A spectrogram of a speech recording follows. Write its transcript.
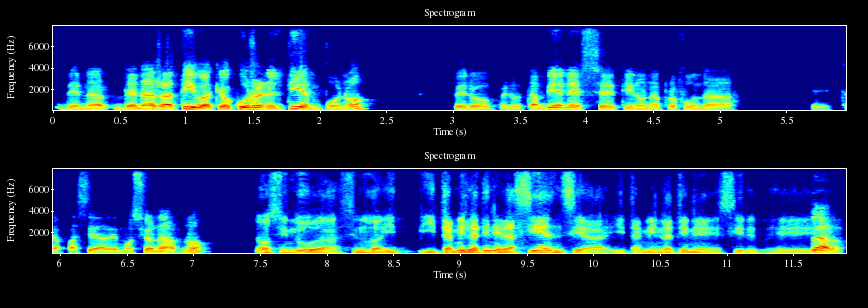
de, narrativa que ocurre en el tiempo, ¿no? Pero, pero también es, eh, tiene una profunda eh, capacidad de emocionar, ¿no? No, sin duda, sin duda. Y, también la tiene la ciencia, y también la tiene, decir, eh, claro.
